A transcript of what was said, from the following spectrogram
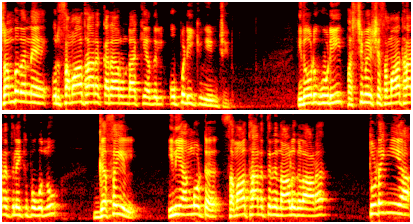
ട്രംപ് തന്നെ ഒരു സമാധാന കരാർ ഉണ്ടാക്കി അതിൽ ഒപ്പിടിക്കുകയും ചെയ്തു. ഇതോടുകൂടി പശ്ചിമേഷ്യ സമാധാനത്തിലേക്ക് പോകുന്നു. ഗസയിൽ ഇനി അങ്ങോട്ട് സമാധാനത്തിന്റെ നാളുകളാണ് തുടങ്ങിയ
